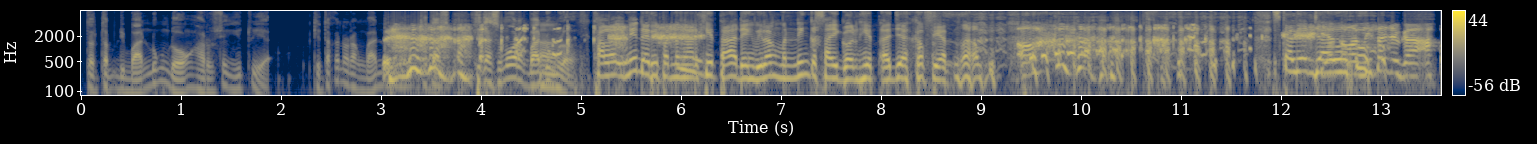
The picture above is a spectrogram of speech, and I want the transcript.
tetap di Bandung dong, harusnya gitu ya. Kita kan orang Bandung. Kita, kita semua orang Bandung loh. Kalau ini dari pendengar kita ada yang bilang mending ke Saigon Hit aja ke Vietnam. Oh, Sekalian ya jauh. kalau bisa juga aku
